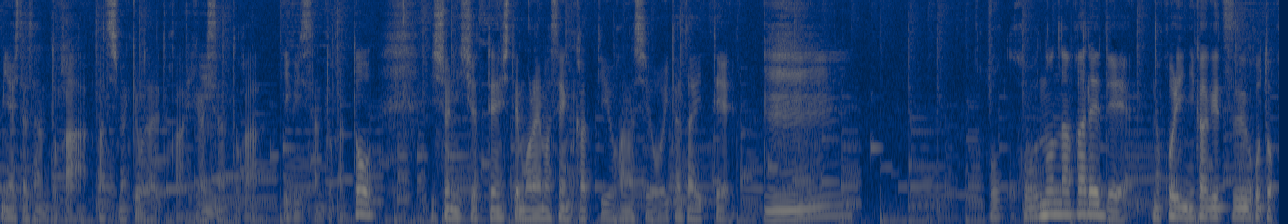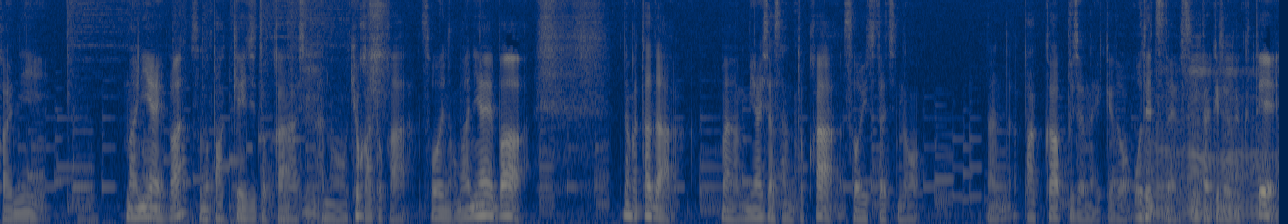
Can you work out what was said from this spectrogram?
宮下さんとか松島兄弟とか東さんとか井口さんとかと一緒に出店してもらえませんかっていうお話をいただいてあうーん。ここの流れで残り2ヶ月後とかに間に合えばそのパッケージとか、うん。あの許可とかそういうのが間に合えばなんかただ、まあ、宮下さんとかそういう人たちのなんだバックアップじゃないけどお手伝いをするだけじゃなくて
